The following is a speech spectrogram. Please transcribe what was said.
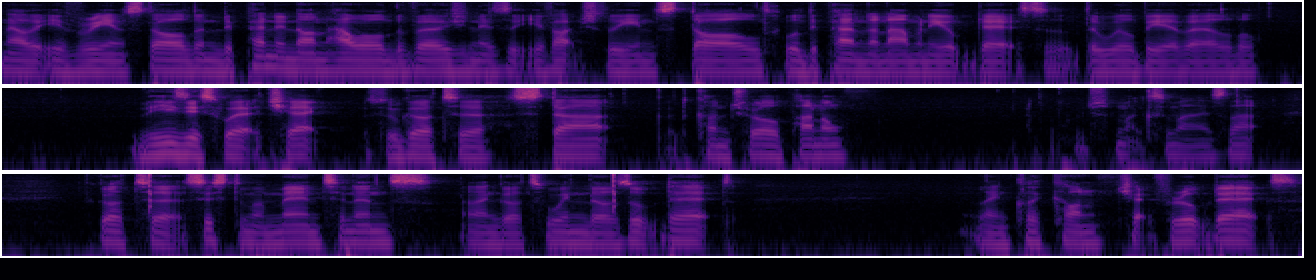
now that you've reinstalled and depending on how old the version is that you've actually installed will depend on how many updates that there will be available. The easiest way to check is we go to Start, go to Control Panel, we'll just maximise that go to System and Maintenance and then go to Windows Update then click on check for updates.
